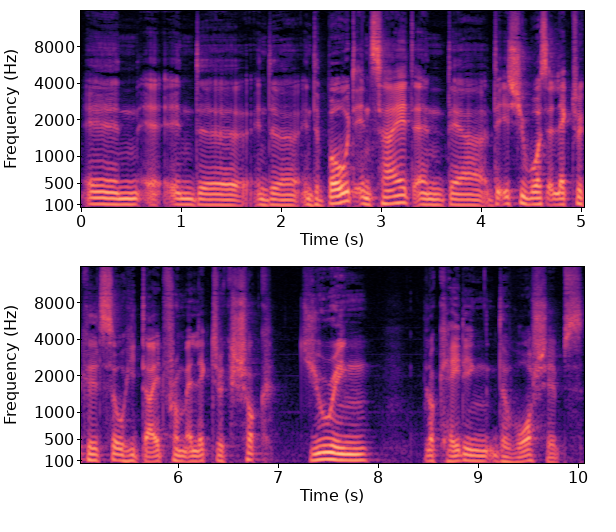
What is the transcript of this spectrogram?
in in the in the in the boat inside and there the issue was electrical so he died from electric shock during blockading the warships.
